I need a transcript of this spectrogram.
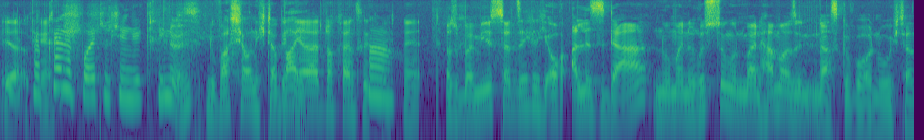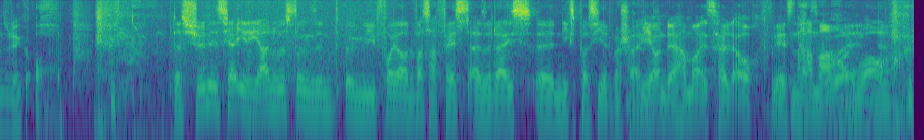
Ja, Ich okay. habe keine Beutelchen gekriegt. Nö. Du warst ja auch nicht dabei. ja hat noch keins Ah. gekriegt. Nee. Also bei mir ist tatsächlich auch alles da, nur meine Rüstung und mein Hammer sind nass geworden, wo ich dann so denke, oh, Das Schöne ist ja, Irian-Rüstungen sind irgendwie Feuer- und Wasserfest, also da ist äh, nichts passiert wahrscheinlich. ja, und der Hammer ist halt auch, der ist Ein Hammer geworden, halt. wow. Ne?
